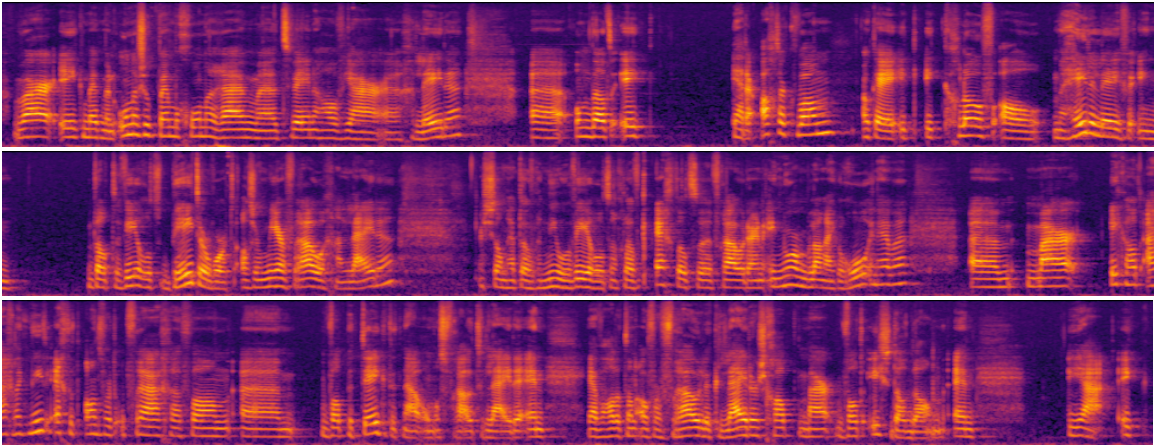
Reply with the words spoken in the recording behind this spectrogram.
waar ik met mijn onderzoek ben begonnen, ruim eh 2,5 jaar eh, geleden. Omdat ik ja, daarachter kwam... Oké, ik, ik geloof al mijn hele leven in dat de wereld beter wordt als er meer vrouwen gaan leiden. Als je dan hebt over een nieuwe wereld, dan geloof ik echt dat eh, vrouwen daar een enorm belangrijke rol in hebben. Ehm, maar ik had eigenlijk niet echt het antwoord op vragen van ehm, wat betekent het nou om als vrouw te leiden? En ja, we hadden het dan over vrouwelijk leiderschap, maar wat is dat dan? En ja, ik.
